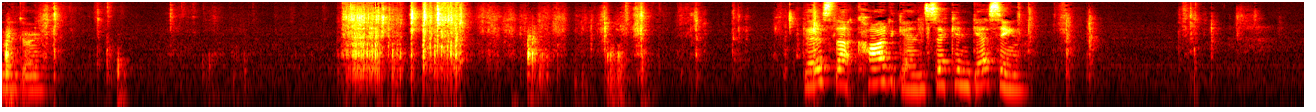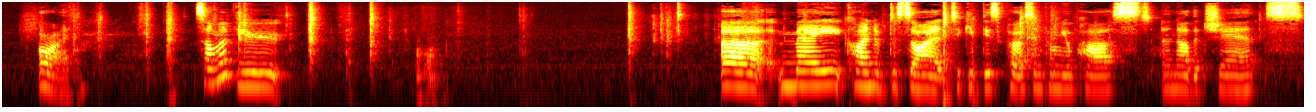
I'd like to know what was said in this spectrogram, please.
here we go. There's that card again, second guessing. All right. Some of you uh, may kind of decide to give this person from your past another chance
